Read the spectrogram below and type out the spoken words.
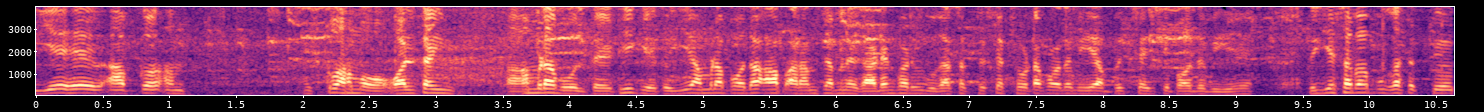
ये है आपको, हम, इसको हम ऑल टाइम अमड़ा बोलते हैं, ठीक है? तो ये अमड़ा पौधा आप आराम से अपने गार्डन पर भी उगा सकते हो। इसका छोटा पौधा भी है बिग साइज़ के पौधे भी है। तो ये सब आप उगा सकते हो।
